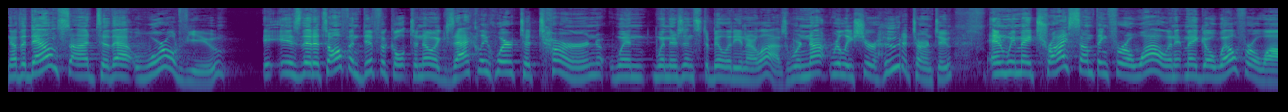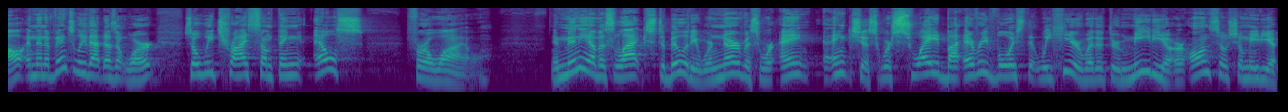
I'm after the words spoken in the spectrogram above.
Now, the downside to that worldview is that it's often difficult to know exactly where to turn when, when there's instability in our lives. We're not really sure who to turn to, and we may try something for a while and it may go well for a while, and then eventually that doesn't work, so we try something else for a while. And many of us lack stability. We're nervous, we're an- anxious, we're swayed by every voice that we hear, whether through media or on social media,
